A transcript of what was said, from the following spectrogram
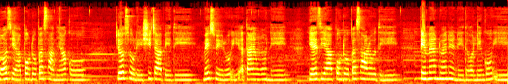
မောစရာပုံတော်ပတ်စာများကို ပြောဆိုလေရှိကြပေသည်မိတ်ဆွေတို့၏အတိုင်းအဝန်းနှင့်ရဲစရာပုံတော်ပတ်စာတို့သည်ပင်မနှွမ်းနေနေသောလင်ကွန်း၏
